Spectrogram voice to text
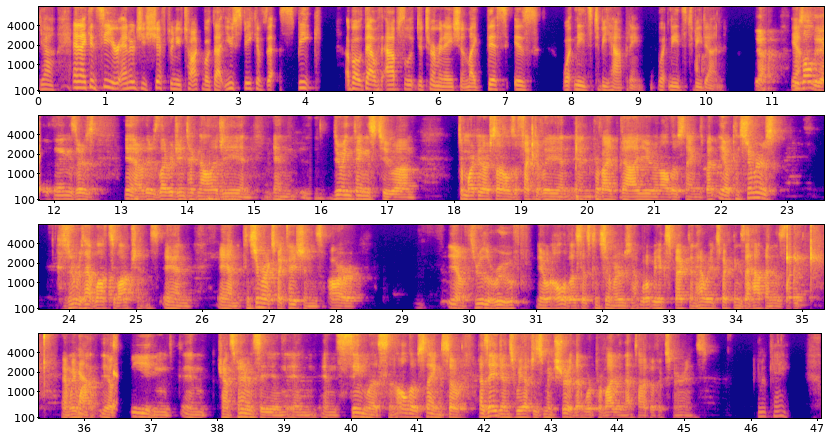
Yeah, and I can see your energy shift when you talk about that. You speak of that speak about that with absolute determination. Like this is what needs to be happening, what needs to be done. Yeah. yeah. There's all the other things. There's you know, there's leveraging technology and and doing things to um, to market ourselves effectively and, and provide value and all those things. But you know, consumers consumers have lots of options and and consumer expectations are you know through the roof you know all of us as consumers what we expect and how we expect things to happen is like and we yeah. want you know speed and, and transparency and, and and seamless and all those things so as agents we have to just make sure that we're providing that type of experience okay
